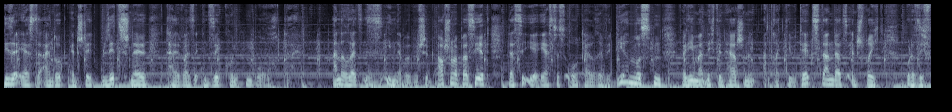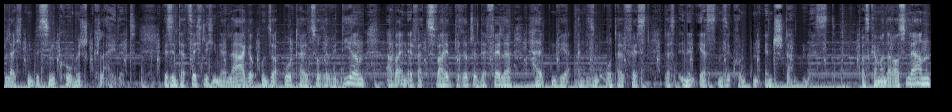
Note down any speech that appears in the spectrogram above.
dieser erste Eindruck entsteht blitzschnell, teilweise in Sekundenbruch. Urteil. Andererseits ist es Ihnen aber bestimmt auch schon mal passiert, dass Sie Ihr erstes Urteil revidieren mussten, weil jemand nicht den herrschenden Attraktivitätsstandards entspricht oder sich vielleicht ein bisschen komisch kleidet. Wir sind tatsächlich in der Lage, unser Urteil zu revidieren, aber in etwa zwei Drittel der Fälle halten wir an diesem Urteil fest, das in den ersten Sekunden entstanden ist. Was kann man daraus lernen?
